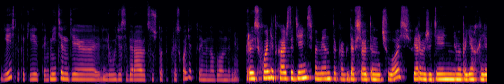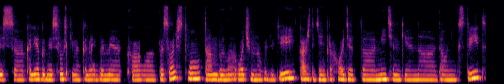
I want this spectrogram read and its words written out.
Есть ли какие-то митинги, люди собираются, что-то происходит именно в Лондоне? Происходит каждый день с момента, когда все это началось. Первый же день мы поехали с коллегами, с русскими коллегами к посольству. Там было очень много людей. Каждый день проходят а, митинги на Даунинг-стрит.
